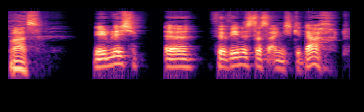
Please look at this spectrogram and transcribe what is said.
Was? Nämlich, äh, für wen ist das eigentlich gedacht?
